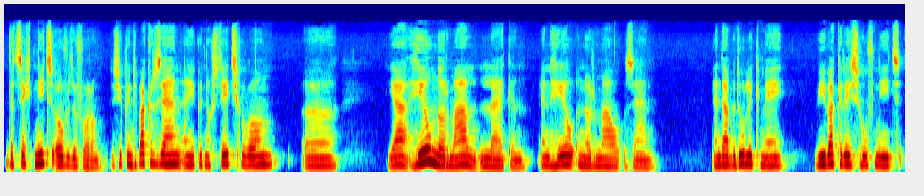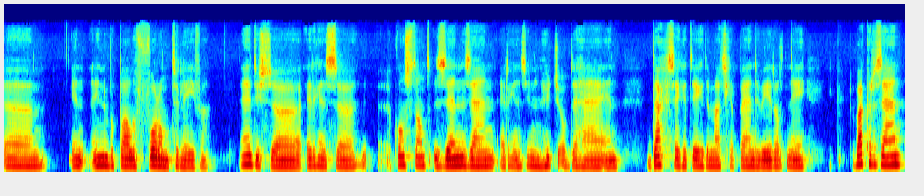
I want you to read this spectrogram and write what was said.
dat zegt niets over de vorm. Dus je kunt wakker zijn en je kunt nog steeds gewoon uh, ja, heel normaal lijken en heel normaal zijn. En daar bedoel ik mee, wie wakker is, hoeft niet. Uh, in, in een bepaalde vorm te leven. dus uh, ergens uh, constant zen zijn, ergens in een hutje op de hei en dag zeggen tegen de maatschappij en de wereld. Nee, wakker zijn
